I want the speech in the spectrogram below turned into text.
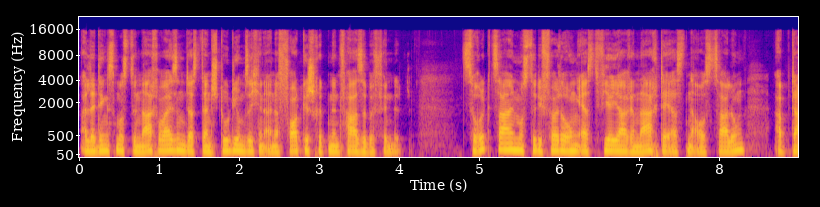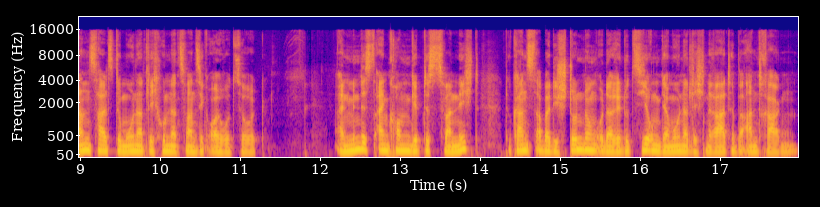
allerdings musst du nachweisen, dass dein Studium sich in einer fortgeschrittenen Phase befindet. Zurückzahlen musst du die Förderung erst vier Jahre nach der ersten Auszahlung, ab dann zahlst du monatlich 120 Euro zurück. Ein Mindesteinkommen gibt es zwar nicht, du kannst aber die Stundung oder Reduzierung der monatlichen Rate beantragen.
